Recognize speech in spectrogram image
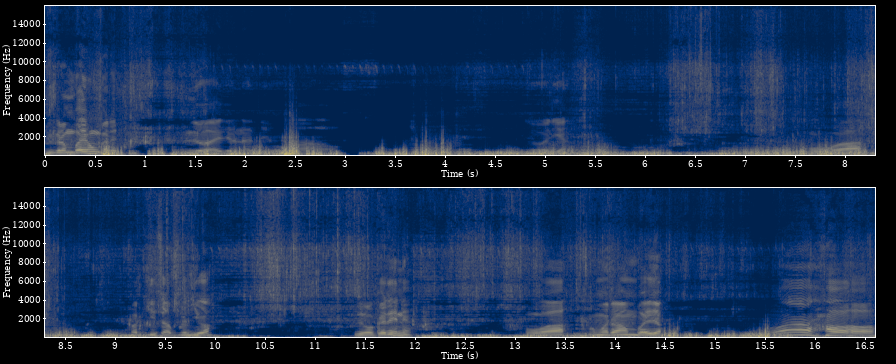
વિક્રમભાઈ શું કરે? જો, આ જો નદી. વાવ. જો વાહ મરકી સાફ કરજો જો કરીને. વાહ ઉમર રામભાઈ જો. વાહ.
